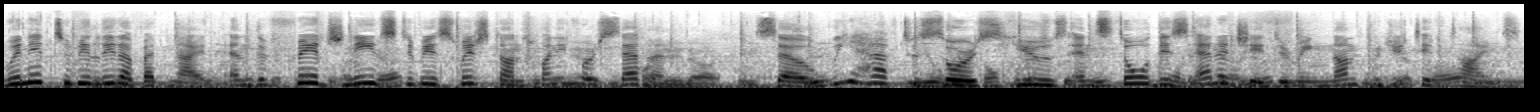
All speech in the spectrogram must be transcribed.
We need to be lit up at night and the fridge needs to be switched on 24 7. So we have to source, use, and store this energy during non productive times.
